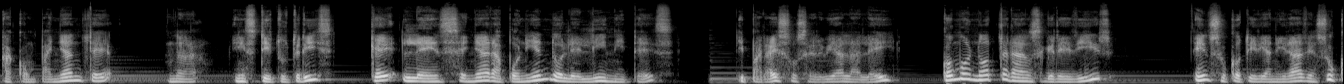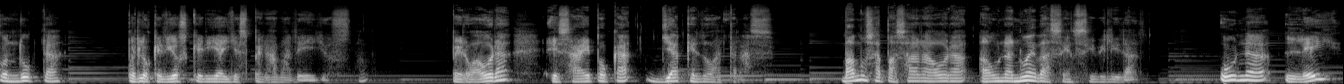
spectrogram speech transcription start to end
acompañante, una institutriz, que le enseñara poniéndole límites, y para eso servía la ley, cómo no transgredir en su cotidianidad, en su conducta, pues lo que Dios quería y esperaba de ellos. Pero ahora esa época ya quedó atrás. Vamos a pasar ahora a una nueva sensibilidad, una ley,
